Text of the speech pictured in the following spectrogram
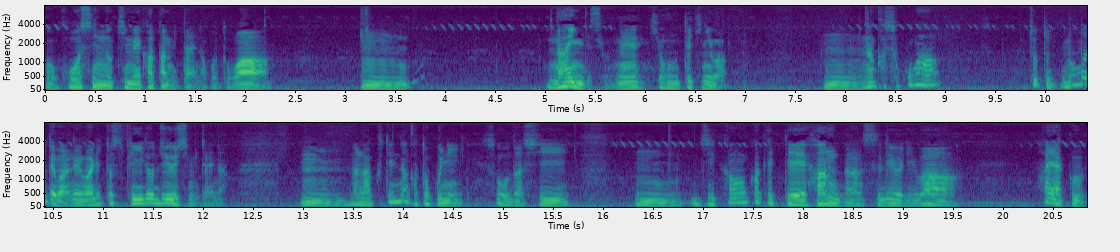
こう方針の決め方みたいなことはうんないんですよね基本的には。うんなんかそこがちょっと今まではね割とスピード重視みたいな、うんまあ、楽天なんか特にそうだし、うん、時間をかけて判断するよりは早く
